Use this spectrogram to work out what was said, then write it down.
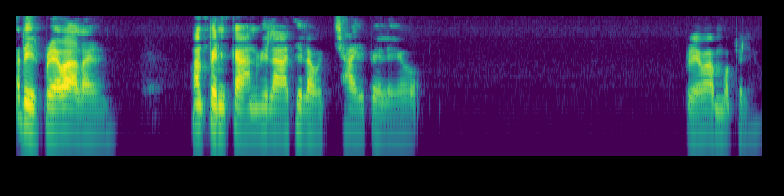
อดีตแปลว่าอะไร มันเป็นการเวลาที่เราใช้ไปแล้ว แปลว่าหมดไปแล้ว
